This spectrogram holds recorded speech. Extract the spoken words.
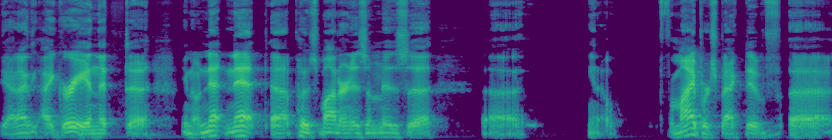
Yeah, I, I, agree, and that uh, you know, net net uh, postmodernism is uh, uh, you know from my perspective, uh,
